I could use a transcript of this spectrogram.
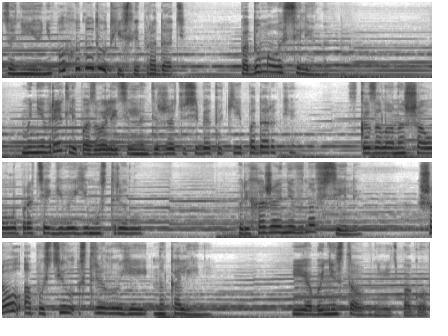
«За нее неплохо дадут, если продать», — подумала Селена. «Мне вряд ли позволительно держать у себя такие подарки», сказала она Шаолу, протягивая ему стрелу. Прихожане вновь сели. Шаол опустил стрелу ей на колени. «Я бы не стал гневить богов».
